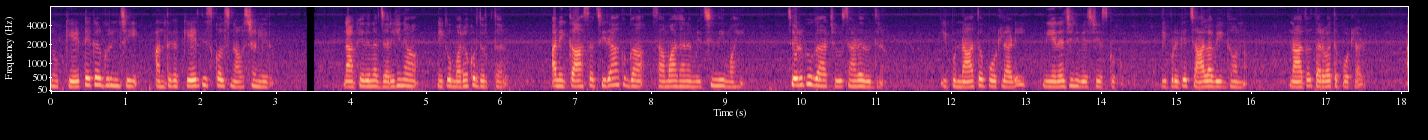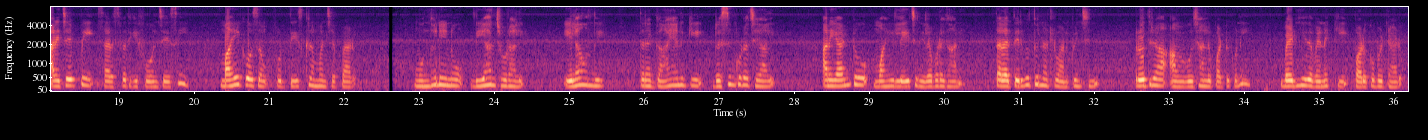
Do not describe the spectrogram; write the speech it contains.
నువ్వు కేర్ టేకర్ గురించి అంతగా కేర్ తీసుకోవాల్సిన అవసరం లేదు. నాకేదైనా జరిగినా నీకు మరొకరు దొరుకుతారు అని కాస్త చిరాకుగా సమాధానం ఇచ్చింది మహి. చురుకుగా చూశాడు రుద్ర. ఇప్పుడు నాతో పోట్లాడి నీ ఎనర్జీని వేస్ట్ చేసుకోకు. ఇప్పటికే చాలా వీక్గా ఉన్నావు. నాతో తర్వాత పోట్లాడు. అని చెప్పి సరస్వతికి ఫోన్ చేసి మహి కోసం ఫుడ్ తీసుకురమ్మని చెప్పాడు. ముందు నేను దియాన్ చూడాలి. ఎలా ఉంది? తన గాయానికి డ్రెస్సింగ్ కూడా చేయాలి అని అంటూ మహి లేచి నిలబడగానే తల తిరుగుతున్నట్లు అనిపించింది. రుద్ర ఆమె భుజాలు పట్టుకుని బెడ్ మీద వెనక్కి పడుకోబెట్టాడు.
